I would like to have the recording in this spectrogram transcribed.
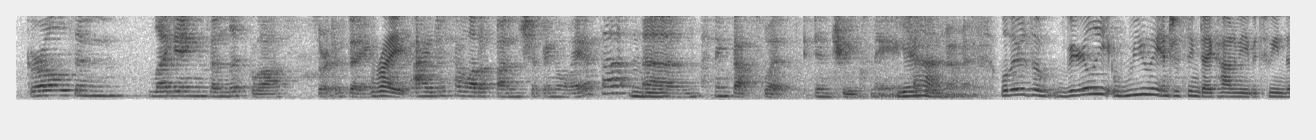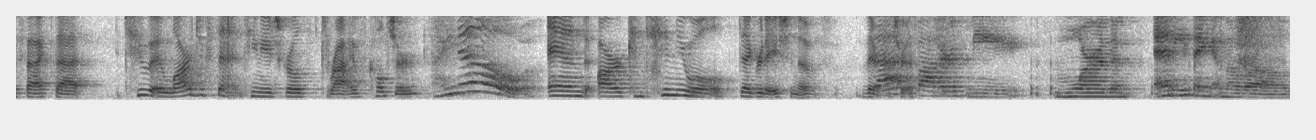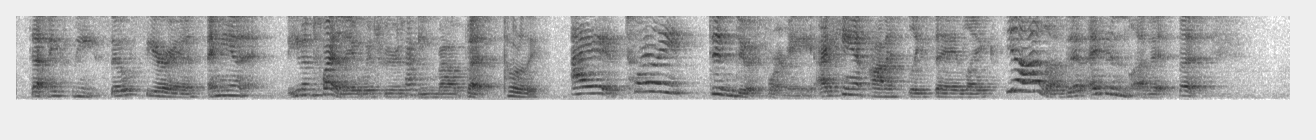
girls in leggings and lip gloss sort of thing. Right. I just have a lot of fun chipping away at that. Um, I think that's what intrigues me at this moment. Well, there's a really, really interesting dichotomy between the fact that, to a large extent, teenage girls drive culture I know. and our continual degradation of their that interests. bothers me more than anything in the world. That makes me so furious. I mean, even Twilight, which we were talking about, but Totally. I Twilight didn't do it for me. I can't honestly say like, yeah, I loved it. I didn't love it, but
